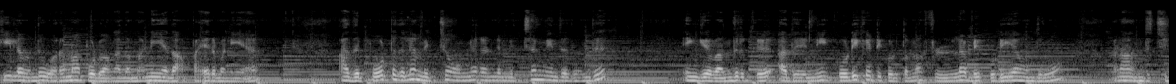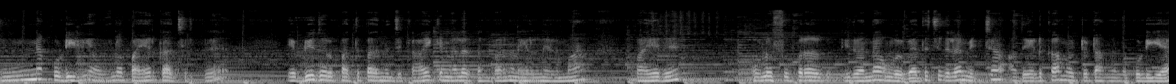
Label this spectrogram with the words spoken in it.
கீழே வந்து உரமாக போடுவாங்க. அந்த மணியை தான் பயிர் மணியை. அது போட்டதில் மிச்சம் ஒன்று ரெண்டு மிச்சம் மீந்தது வந்து இங்கே வந்திருக்கு. அது நீ கொடி கட்டி கொடுத்தோம்னா ஃபுல்லாக அப்படியே கொடியாக வந்துடும் ஆனால் அந்த சின்ன கொடியிலேயே அவ்வளோ பயிர் காய்ச்சிருக்கு. எப்படியும் ஒரு பத்து பதினஞ்சு காய்க்கு மேலே இருக்கான்னு பாருங்கள் நீள நீளமாக பயிர். அவ்வளோ சூப்பராக இருக்குது இது வந்து அவங்க விதைச்சதில் மிச்சம் அதை எடுக்காமல் விட்டுட்டாங்க அந்த கொடியை.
